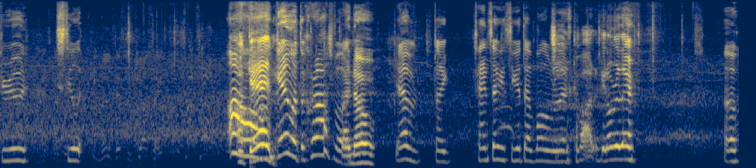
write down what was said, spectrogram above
Giroud. Steal it. He moved this from Chelsea. Shots on. Oh! Again. Again with the crossbar. I know. You have like 10 seconds to get that ball over there. Come on, get over there. Oh.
